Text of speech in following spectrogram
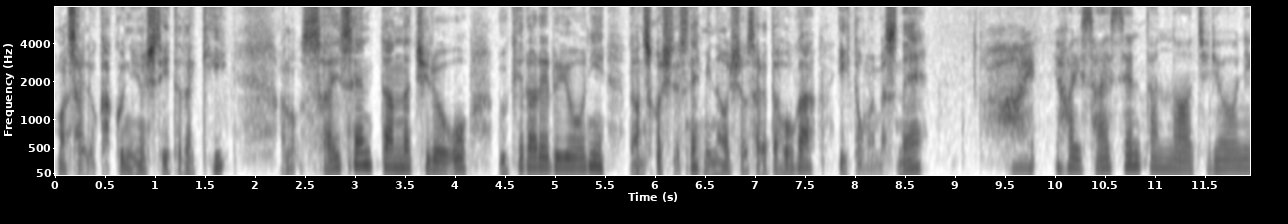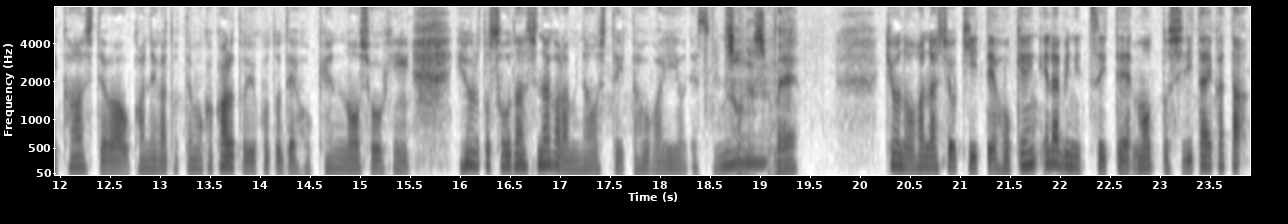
まあ、再度確認をしていただき、あの、最先端な治療を受けられるように、少しですね、見直しをされた方がいいと思いますね。はい。やはり最先端の治療に関してはお金がとてもかかるということで保険の商品いろいろと相談しながら見直していった方がいいようですね。そうですよね。今日のお話を聞いて保険選びについてもっと知りたい方、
